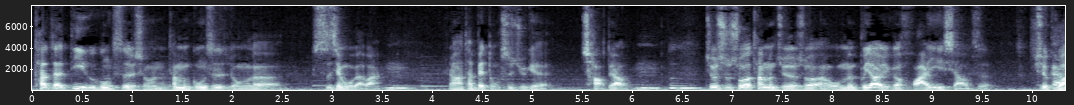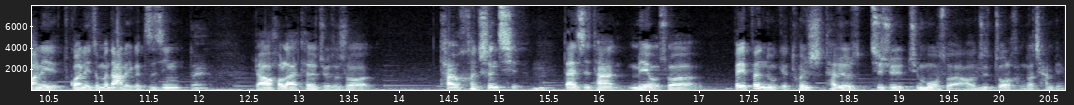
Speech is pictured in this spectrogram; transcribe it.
他在第一个公司的时候呢，他们公司融了四千五百万，嗯。然后他被董事局给炒掉了。嗯。嗯。就是说，他们觉得说，啊、我们不要一个华裔小子去管理管理这么大的一个资金。对，然后后来他就觉得说，他很生气，嗯。但是他没有说被愤怒给吞噬，他就继续去摸索，然后就做了很多产品，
